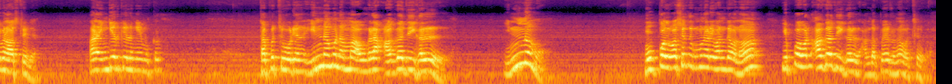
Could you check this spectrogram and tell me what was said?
ஈவன் ஆஸ்திரேலியா ஆனால் இங்கே இருக்க இலங்கை மக்கள் தப்பிச்சு ஓடி இன்னமும் நம்ம அவங்கள அகதிகள். இன்னமும். முப்பது வருஷத்துக்கு முன்னாடி வந்தவனும் இப்போ வந்து அகதிகள். அந்த பேரில் தான் வச்சுருக்கோம்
